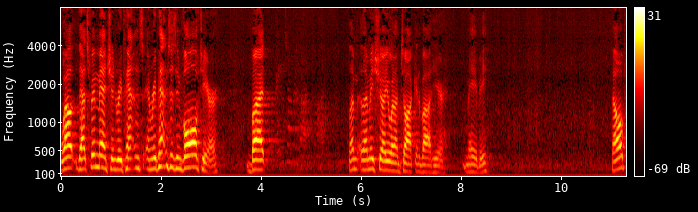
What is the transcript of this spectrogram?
Well, that's been mentioned, repentance, and repentance is involved here, but let me, let me show you what I'm talking about here. Maybe. Help?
